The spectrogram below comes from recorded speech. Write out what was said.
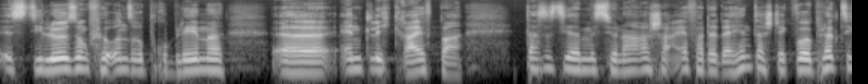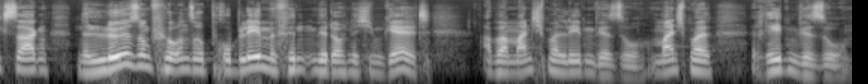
ist die Lösung für unsere Probleme äh, endlich greifbar das ist dieser missionarische Eifer, der dahinter steckt, wo wir plötzlich sagen, eine Lösung für unsere Probleme finden wir doch nicht im Geld. Aber manchmal leben wir so, manchmal reden wir so.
